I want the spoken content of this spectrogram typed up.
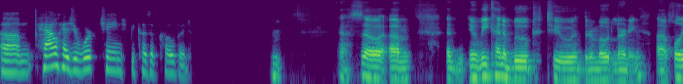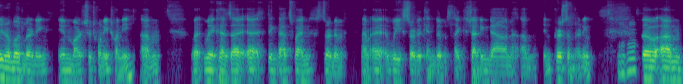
Um, How has your work changed because of COVID? Yeah, so um, you know, we kind of moved to the remote learning, uh, fully remote learning in March of 2020. Um, but- because I, I think that's when sort of um, we sort of ended up like shutting down um, in-person learning. Mhm. So um,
